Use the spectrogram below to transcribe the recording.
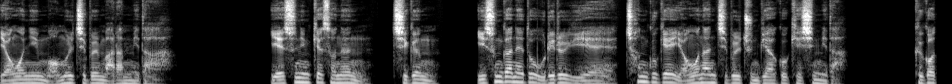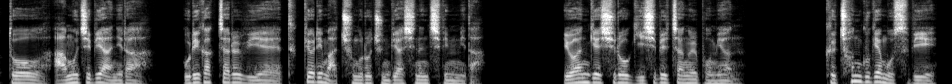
영원히 머물 집을 말합니다. 예수님께서는 지금 이 순간에도 우리를 위해 천국의 영원한 집을 준비하고 계십니다. 그것도 아무 집이 아니라 우리 각자를 위해 특별히 맞춤으로 준비하시는 집입니다. 요한계시록 21장을 보면 그 천국의 모습이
